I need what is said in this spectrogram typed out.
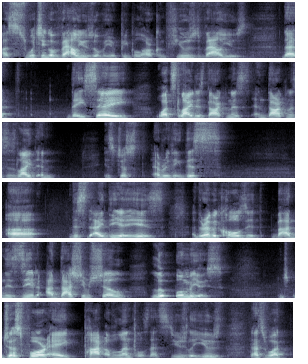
a switching of values over here. People are confused values that they say what's light is darkness and darkness is light, and it's just everything. This uh, this idea is the Rebbe calls it Bad Nizir Adashim Shel Leumiyos, just for a pot of lentils. That's usually used. That's what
